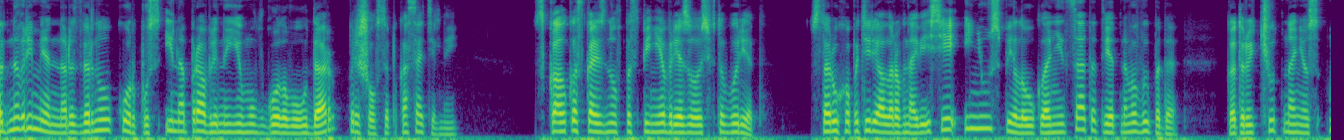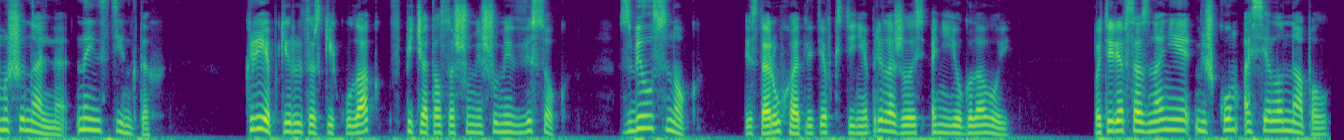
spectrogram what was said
одновременно развернул корпус и направленный ему в голову удар пришелся по касательной. Скалка, скользнув по спине, врезалась в табурет. Старуха потеряла равновесие и не успела уклониться от ответного выпада, который Чуд нанес машинально, на инстинктах. Крепкий рыцарский кулак впечатался шуми-шуми в висок, сбил с ног, и старуха, отлетев к стене, приложилась о нее головой. Потеряв сознание, мешком осела на пол,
